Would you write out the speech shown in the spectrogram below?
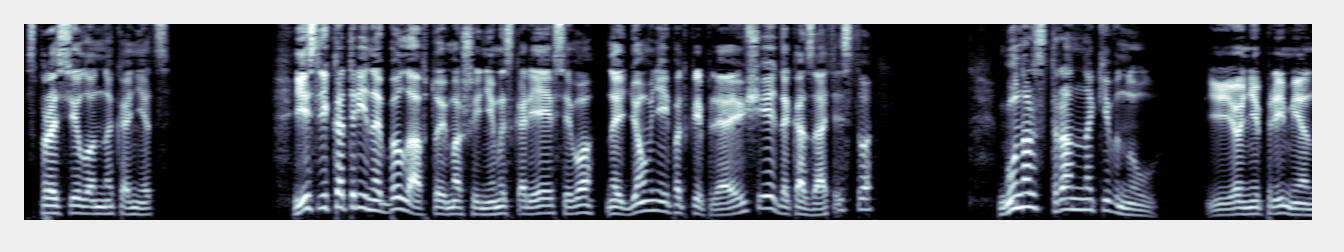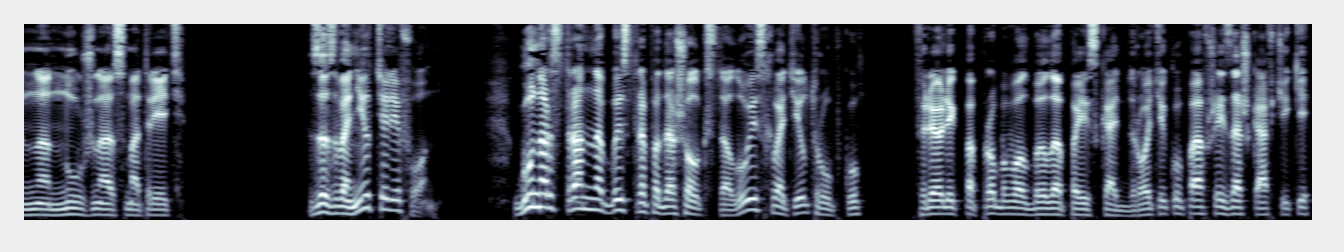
Спросил он наконец. Если Катрина была в той машине, мы, скорее всего, найдем в ней подкрепляющие доказательства. Гуннар странно кивнул. Ее непременно нужно осмотреть. Зазвонил телефон. Гуннар странно быстро подошел к столу и схватил трубку. Фрелик попробовал было поискать дротик, упавший за шкафчики,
